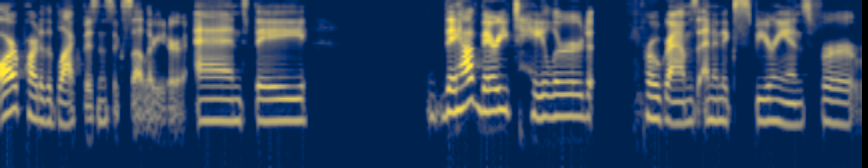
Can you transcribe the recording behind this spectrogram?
are part of the Black Business Accelerator and they they have very tailored programs and an experience for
